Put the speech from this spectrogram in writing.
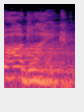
Godlike.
